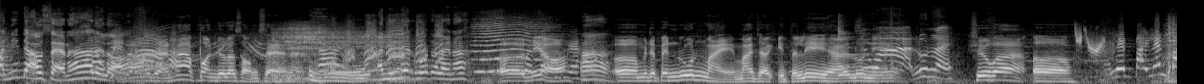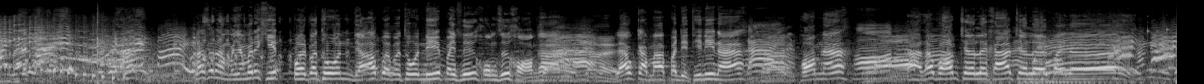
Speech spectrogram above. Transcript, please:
อันนี้ดาวแสนห้าเลยเหรอดาวแสนห้าผ่อนเดือนละสองแสนอะใช่อันนี้เรียกรถอะไรนะ เออนี่เหรออ่า เออมันจะเป็นรุ่นใหม่มาจากอิตาลีฮะรุ่นชื่อนี้ว่ารุ่นอะไร ชื่อว่าเออเล่นไปเล่นไปเล่นไปเล่นไป ลักษณะมันยังไม่ได้คิด เปิดประทุน เดี๋ยวเอาเปิดประทุนนี้ไปซื้อของซื้อของกันใช่ใช่แล้วกลับมาประดิษฐ์ที่นี่นะ ได้ พร้อมนะพร้อมอ่าถ้าพร้อมเชิญเลยครับ เชิญเลยไปเลย ไปเ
